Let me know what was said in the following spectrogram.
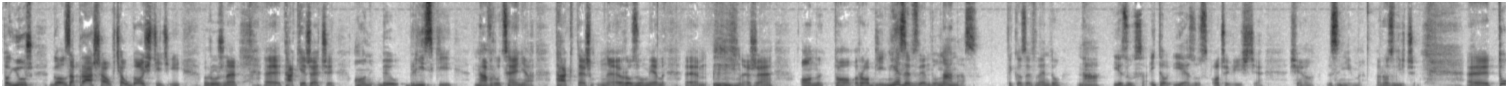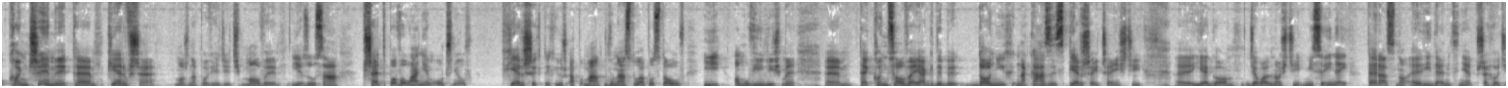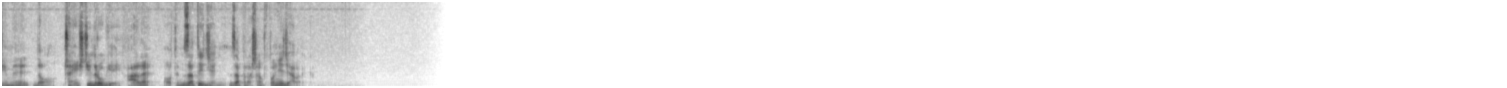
To już go zapraszał, chciał gościć i różne e, takie rzeczy. On był bliski nawrócenia. Tak też e, rozumiem, że on to robi nie ze względu na nas, tylko ze względu na Jezusa. I to Jezus oczywiście się z nim rozliczy. E, tu kończymy te pierwsze, można powiedzieć, mowy Jezusa przed powołaniem uczniów. Pierwszych tych już ma dwunastu apostołów i omówiliśmy te końcowe, jak gdyby do nich nakazy z pierwszej części e, jego działalności misyjnej. Teraz, no, ewidentnie przechodzimy do części drugiej, ale o tym za tydzień. Zapraszam w poniedziałek.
